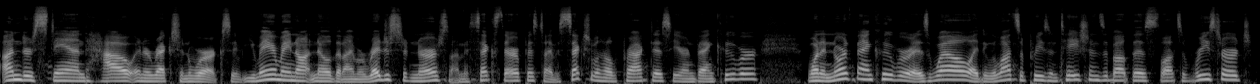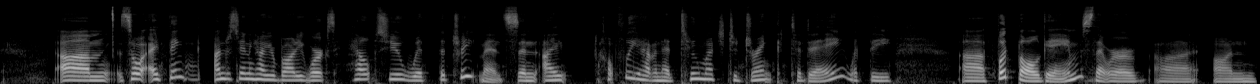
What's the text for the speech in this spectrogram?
understand how an erection works. You may or may not know that I'm a registered nurse. I'm a sex therapist. I have a sexual health practice here in Vancouver, one in North Vancouver as well. I do lots of presentations about this, lots of research. Um, so I think understanding how your body works helps you with the treatments. And I hopefully you haven't had too much to drink today with the uh, football games that were uh, on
